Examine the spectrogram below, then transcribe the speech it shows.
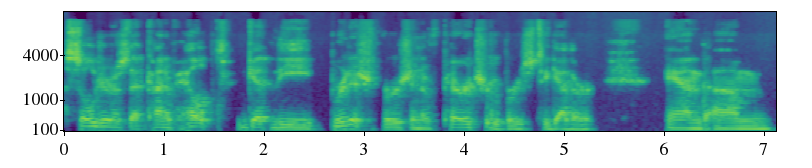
soldiers that kind of helped get the British version of paratroopers together. And um,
